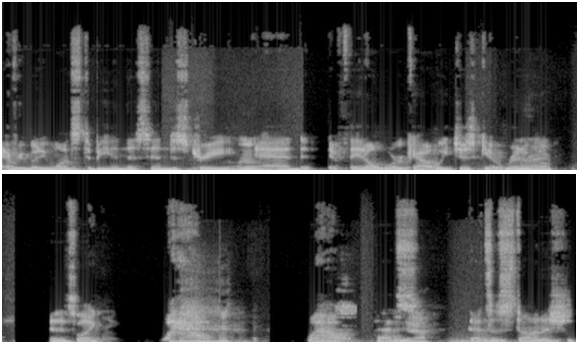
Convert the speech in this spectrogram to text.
everybody wants to be in this industry mm-hmm. and if they don't work out we just get rid of them and it's like wow wow that's yeah. that's astonishing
